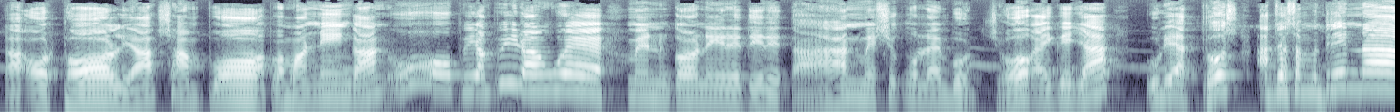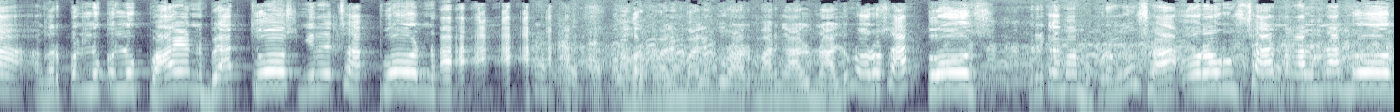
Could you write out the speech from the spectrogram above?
nah, odol ya, sampo, apa maning kan. Oh, pirang-pirang gue. Men kon irit-iritan, mesuk mulai bojo kayak gue ya. Uli atus, ada sementrina, anggar perlu-perlu bayan lebih atus, nyirit sabun. anggar paling-paling kurang mari ngalun-alun, orang atus. Mereka mampu pengusaha, orang urusan ngalun-alun.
